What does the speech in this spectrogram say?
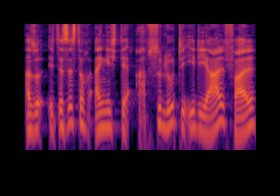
Also das ist doch eigentlich der absolute Idealfall,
